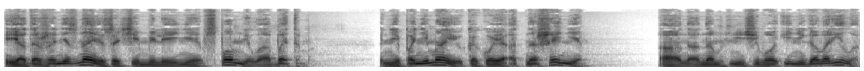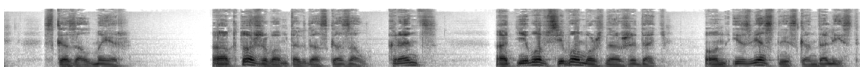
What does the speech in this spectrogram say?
Я даже не знаю, зачем Милейни вспомнила об этом. Не понимаю, какое отношение. А она нам ничего и не говорила», — сказал мэр. «А кто же вам тогда сказал? Крэнц? От него всего можно ожидать. Он известный скандалист».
